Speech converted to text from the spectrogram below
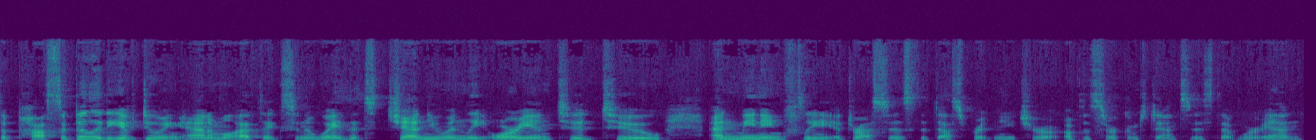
the possibility of doing animal ethics in a way that's genuinely oriented to and meaningfully addresses the desperate nature of the circumstances that we're in.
